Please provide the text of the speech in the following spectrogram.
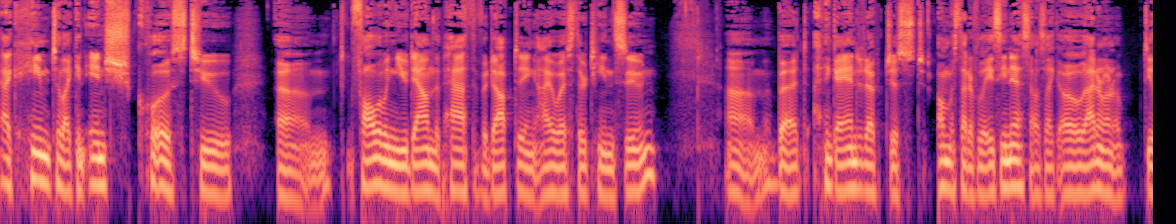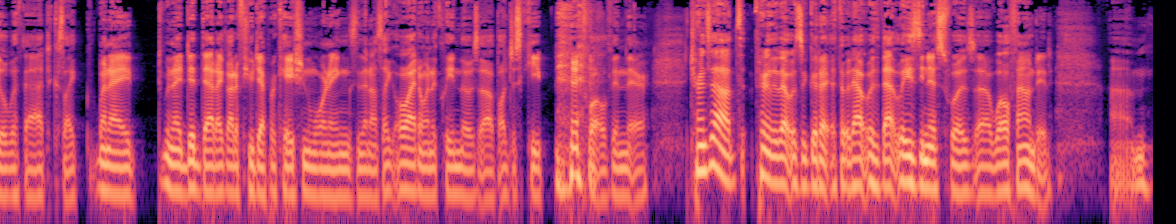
I came to like an inch close to um, following you down the path of adopting iOS 13 soon. Um, but I think I ended up just almost out of laziness. I was like, oh, I don't want to deal with that because like when I when I did that, I got a few deprecation warnings, and then I was like, "Oh, I don't want to clean those up. I'll just keep twelve in there." Turns out, apparently, that was a good. That was that laziness was uh, well founded. Um,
